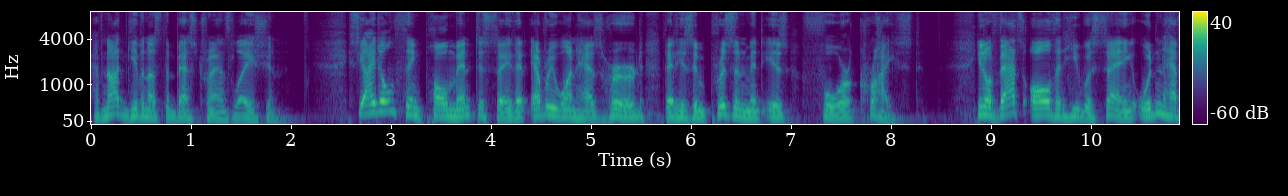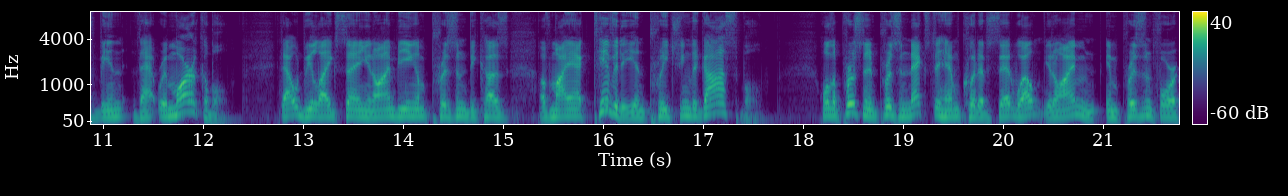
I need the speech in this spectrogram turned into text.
have not given us the best translation. See, I don't think Paul meant to say that everyone has heard that his imprisonment is for Christ. You know, if that's all that he was saying, it wouldn't have been that remarkable. That would be like saying, you know, I'm being imprisoned because of my activity in preaching the gospel. Well, the person in prison next to him could have said, Well, you know, I'm imprisoned for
